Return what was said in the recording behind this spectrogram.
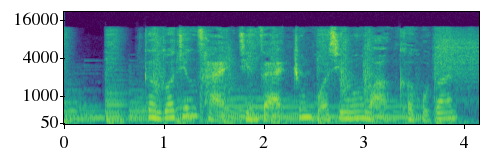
更多精彩尽在中国新闻网客户端。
